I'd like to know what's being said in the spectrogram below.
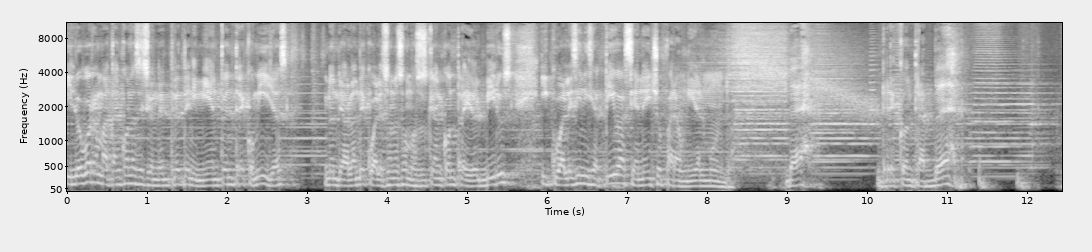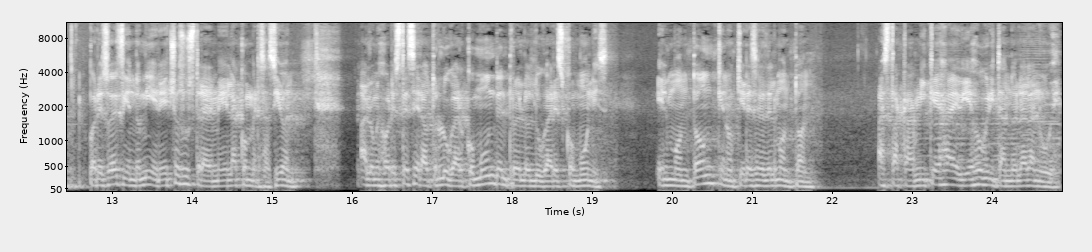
Y luego rematan con la sesión de entretenimiento, entre comillas, donde hablan de cuáles son los famosos que han contraído el virus y cuáles iniciativas se han hecho para unir al mundo. Recontra Por eso defiendo mi derecho a sustraerme de la conversación. A lo mejor este será otro lugar común dentro de los lugares comunes. El montón que no quiere ser del montón. Hasta acá mi queja de viejo gritándole a la nube.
